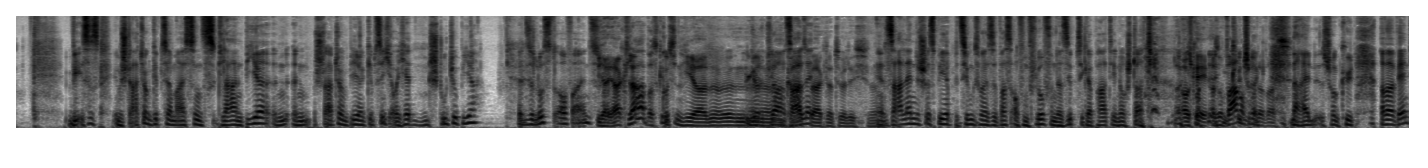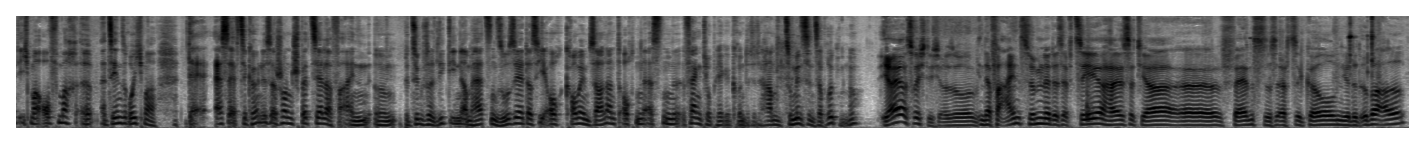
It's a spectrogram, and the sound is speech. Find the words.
Wie ist es? Im Stadion gibt es ja meistens klar ein Bier, ein, ein Stadionbier gibt es nicht, aber ich hätte ein Studiobier. Hätten Sie Lust auf eins? Ja, ja, klar. Was gibt es denn hier? In, ja, klar, Karlsberg natürlich. Ja. Saarländisches Bier, beziehungsweise was auf dem Flur von der 70er-Party noch stand. Okay, also warm oder was? Nein, ist schon kühl. Aber während ich mal aufmache, äh, erzählen Sie ruhig mal. Der erste FC Köln ist ja schon ein spezieller Verein, äh, beziehungsweise liegt Ihnen am Herzen so sehr, dass Sie auch kaum im Saarland auch den ersten Fanclub hergegründet haben, zumindest in Saarbrücken, ne? Ja, ja, ist richtig. Also in der Vereinshymne des FC heißt es ja äh, Fans des FC Köln, ihr das überall.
